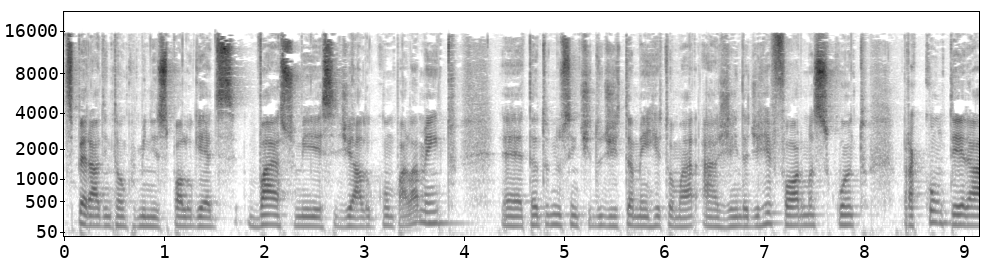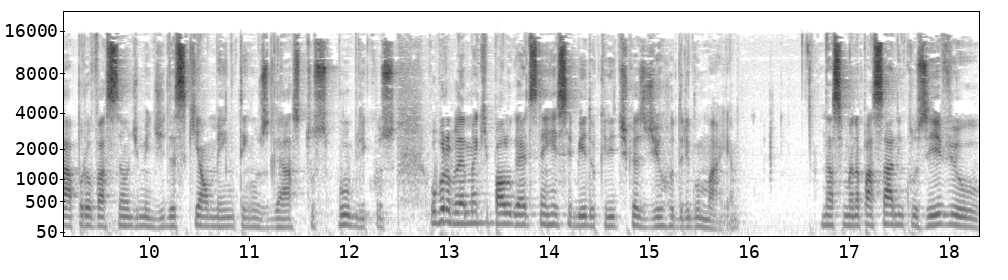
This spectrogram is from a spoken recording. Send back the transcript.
esperado então que o ministro Paulo Guedes vai assumir esse diálogo com o parlamento, é, tanto no sentido de também retomar a agenda de reformas, quanto para conter a aprovação de medidas que aumentem os gastos públicos. O problema é que Paulo Guedes tem recebido críticas de Rodrigo Maia. Na semana passada, inclusive, o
